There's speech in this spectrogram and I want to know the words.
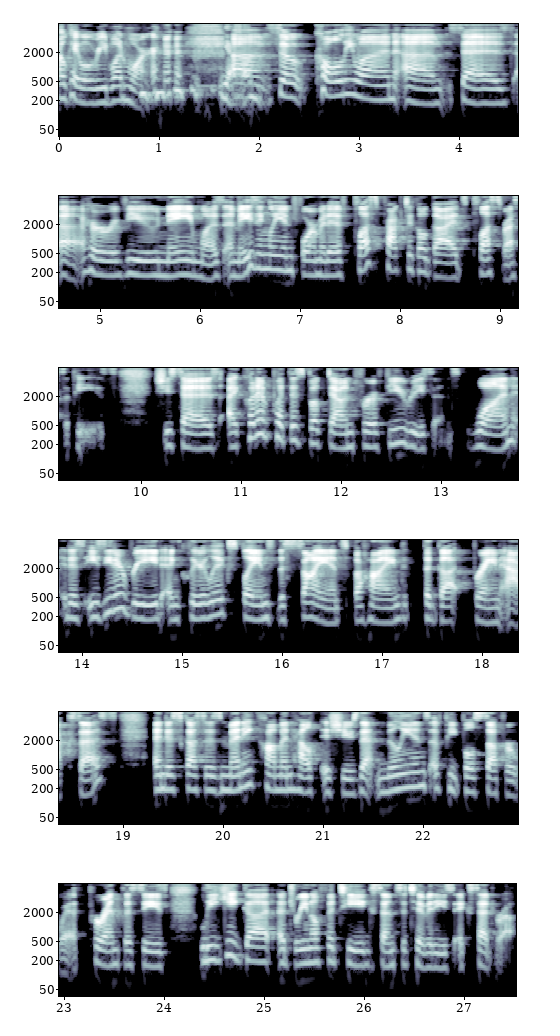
Okay, we'll read one more. yeah. Um, so Coley one um, says uh, her review name was amazingly informative, plus practical guides, plus recipes. She says, I couldn't put this book down for a few reasons. One, it is easy to read and clearly explains the science behind the gut brain axis and discusses many common health issues that millions of people suffer with, parentheses, leaky gut, adrenal fatigue, sensitivities, etc.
